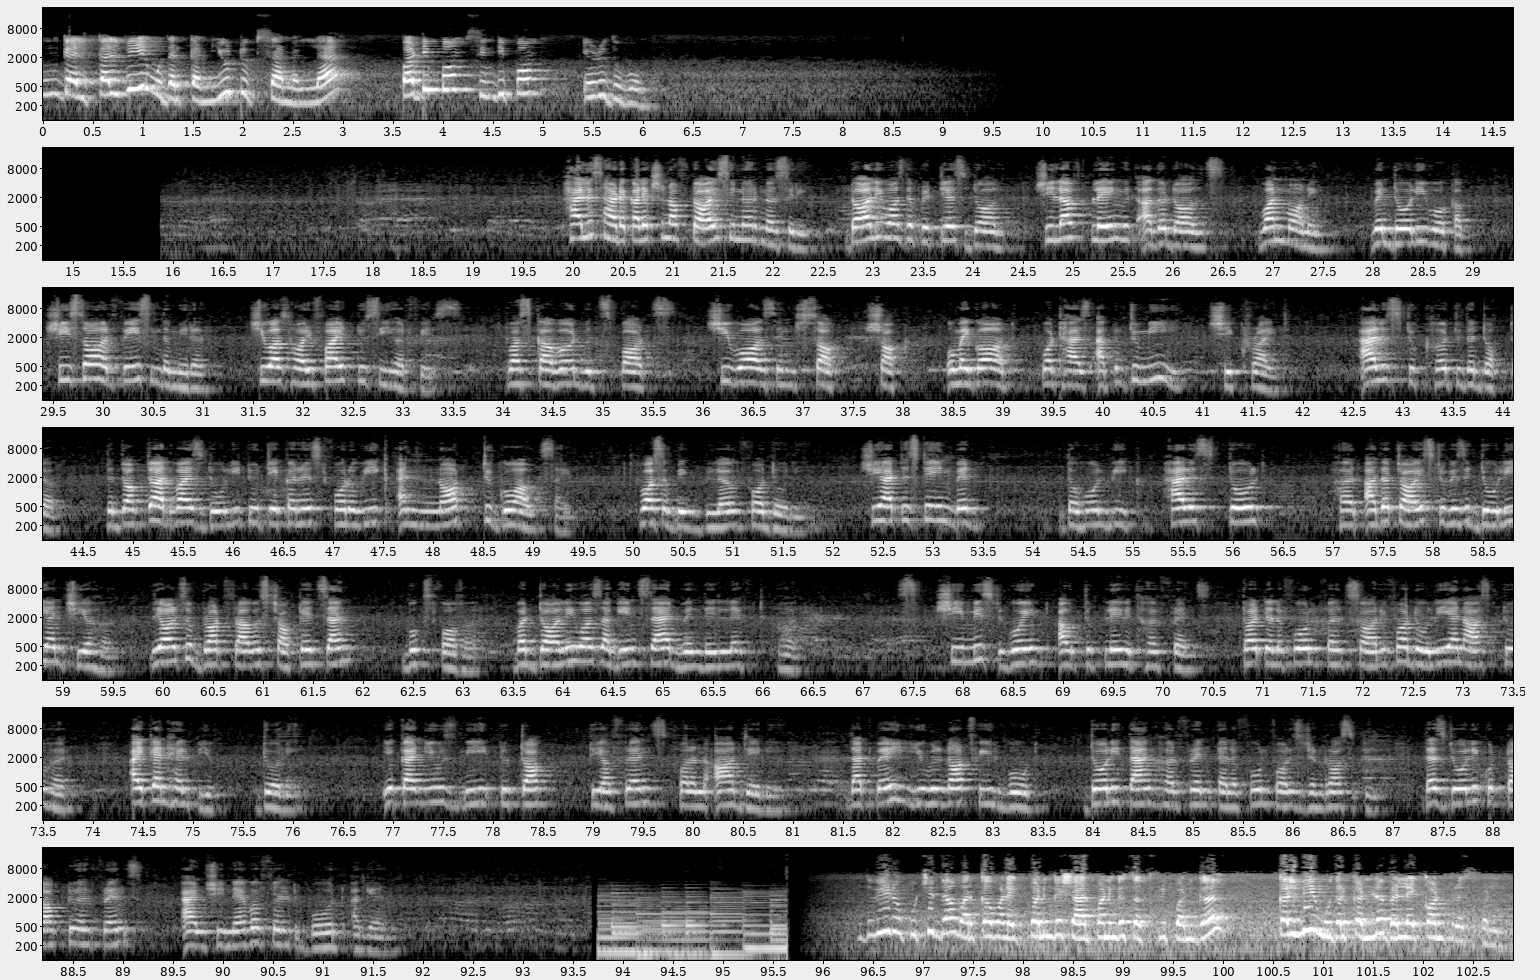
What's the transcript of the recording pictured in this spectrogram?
உங்கள் கல்வி முதற்கண் யூடியூப் சேனல்ல படிப்போம் சிந்திப்போம் எழுதுவோம் Alice had a collection of toys in her nursery. Dolly was the prettiest doll. She loved playing with other dolls. One morning, when Dolly woke up, she saw her face in the mirror. She was horrified to see her face. It was covered with spots. She was in shock. shock. Oh my god, what has happened to me? she cried. Alice took her to the doctor. The doctor advised Dolly to take a rest for a week and not to go outside. It was a big blow for Dolly. She had to stay in bed the whole week. Alice told her other toys to visit Dolly and cheer her. They also brought flowers, chocolates, and books for her. But Dolly was again sad when they left her. She missed going out to play with her friends. Toy Telephone felt sorry for Dolly and asked to her, I can help you, Dolly. You can use me to talk to your friends for an hour daily. That way you will not feel bored. Dolly thanked her friend Telephone for his generosity. Thus Dolly could talk to her friends and she never felt bored again. இந்த video பிடிச்சிருந்தா மறக்காம like பண்ணுங்க share பண்ணுங்க subscribe பண்ணுங்க கல்வி முதற்கண்ணில் bell icon press பண்ணுங்க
